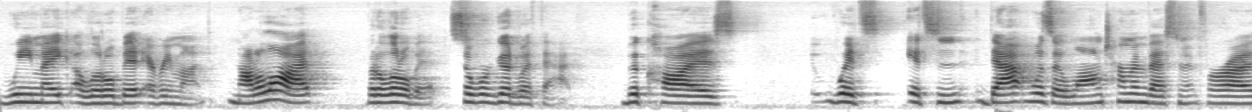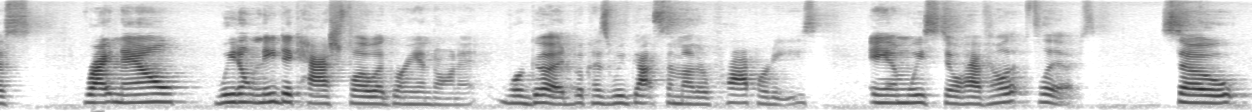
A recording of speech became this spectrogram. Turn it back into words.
we make a little bit every month. Not a lot, but a little bit. So we're good with that because it's it's that was a long term investment for us. Right now, we don't need to cash flow a grand on it. We're good because we've got some other properties and we still have flips. So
